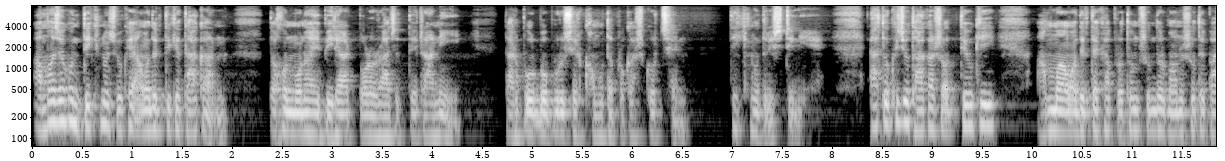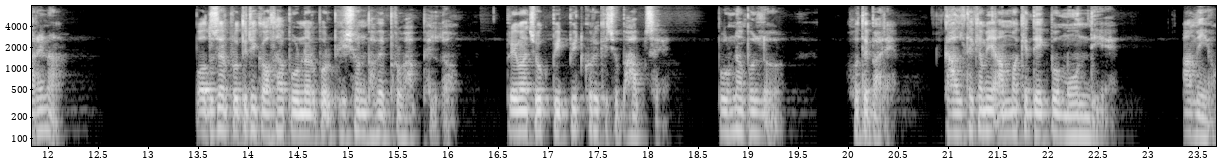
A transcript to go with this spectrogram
আম্মা যখন তীক্ষ্ণ চোখে আমাদের দিকে তাকান, তখন মনে হয় বিরাট বড় রাজত্বের রানী তার পূর্বপুরুষের ক্ষমতা প্রকাশ করছেন তীক্ষ্ণ দৃষ্টি নিয়ে। এত কিছু থাকা সত্ত্বেও কি আম্মা আমাদের দেখা প্রথম সুন্দর মানুষ হতে পারে না? পদচার প্রতিটি কথা পূর্ণার উপর ভীষণভাবে প্রভাব ফেলল। প্রেমা চোখ পিটপিট করে কিছু ভাবছে। পূর্ণা বলল, হতে পারে। কাল থেকে আমি আম্মাকে দেখব মন দিয়ে। আমিও।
